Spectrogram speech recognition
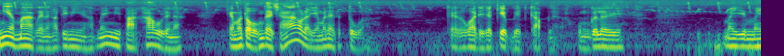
เงียบมากเลยนะครับ ที่นี่นะครับ ไม่มีปลาเข้าเลยนะแกมาตกตั้งแต่เช้าแหละยังไม่ได้สักตัว แกก็ว่าเดี๋ยวจะเก็บเบ็ดกลับแหละผมก็เลย ไม่ไม่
